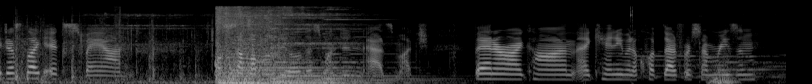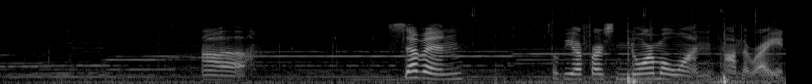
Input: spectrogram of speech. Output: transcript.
they just like expand. Some of them do. This one didn't as much. Banner icon. I can't even equip that for some reason. Uh, seven will be our first normal one on the right.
